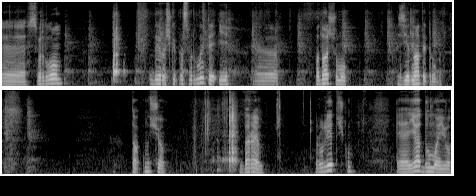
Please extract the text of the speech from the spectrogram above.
е, свердлом дирочки просвердлити і е, в подальшому з'єднати труби. Так, ну що, беремо рулеточку. Е, я думаю,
